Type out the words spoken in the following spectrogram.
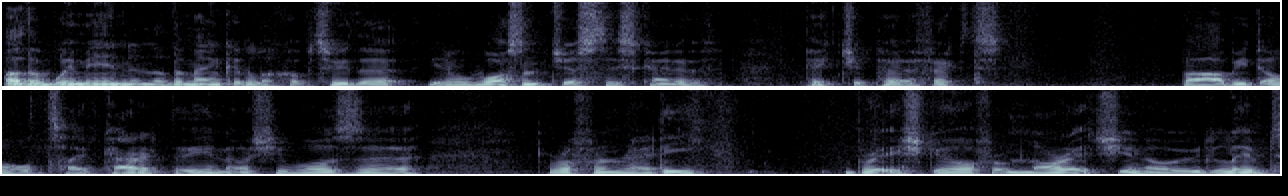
other women and other men could look up to that you know wasn't just this kind of picture perfect Barbie doll type character. You know, she was a rough and ready British girl from Norwich, you know, who'd lived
